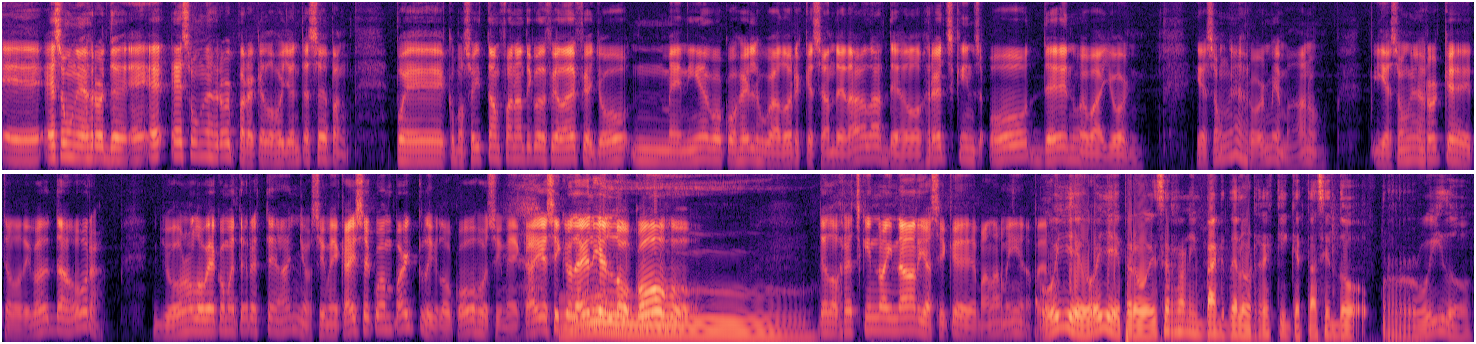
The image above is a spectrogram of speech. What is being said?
eh, es un error de eh, eh, es un error para que los oyentes sepan. Pues como soy tan fanático de Filadelfia, yo me niego a coger jugadores que sean de Dallas, de los Redskins o de Nueva York. Y eso es un error, mi hermano. Y eso es un error que te lo digo desde ahora. Yo no lo voy a cometer este año. Si me cae Saquon Barkley, lo cojo. Si me cae Ezekiel Elliott, lo cojo. Uh. De los Redskins no hay nadie, así que mala mía. pero- Oye, oye, pero ese running back de los Redskins que está haciendo ruido.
